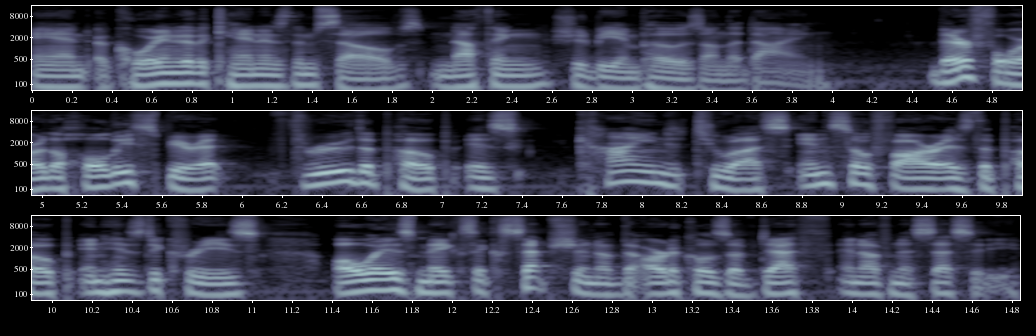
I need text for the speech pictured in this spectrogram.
and according to the canons themselves, nothing should be imposed on the dying. Therefore, the Holy Spirit, through the Pope, is kind to us insofar as the Pope, in his decrees, always makes exception of the articles of death and of necessity.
